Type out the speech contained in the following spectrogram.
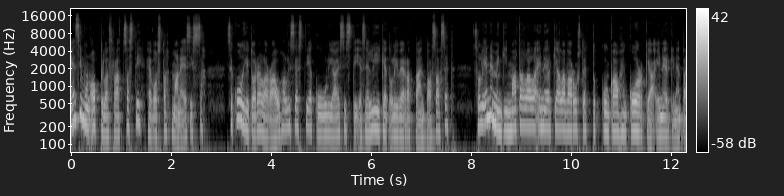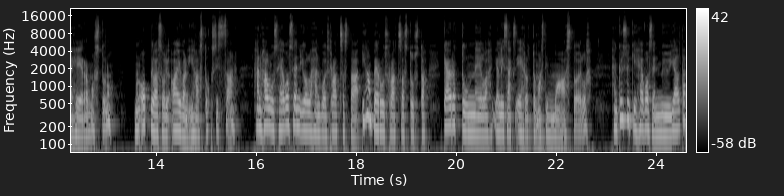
Ensin mun oppilas ratsasti hevosta maneesissa. Se kulki todella rauhallisesti ja kuuliaisesti ja sen liiket oli verrattain tasaiset – se oli ennemminkin matalalla energialla varustettu kuin kauhean korkea energinen tai hermostunut. Mun oppilas oli aivan ihastuksissaan. Hän halusi hevosen, jolla hän voisi ratsastaa ihan perusratsastusta, käydä tunneilla ja lisäksi ehdottomasti maastoilla. Hän kysyikin hevosen myyjältä,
